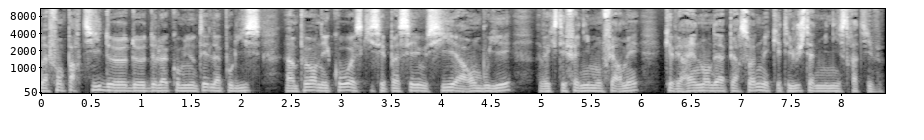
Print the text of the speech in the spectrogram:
bah, font partie de, la communauté de la police, un peu en écho à ce qui s'est passé aussi à Rambouillet avec Stéphanie Montfermé, qui avait rien demandé à personne, mais qui était juste administrative.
